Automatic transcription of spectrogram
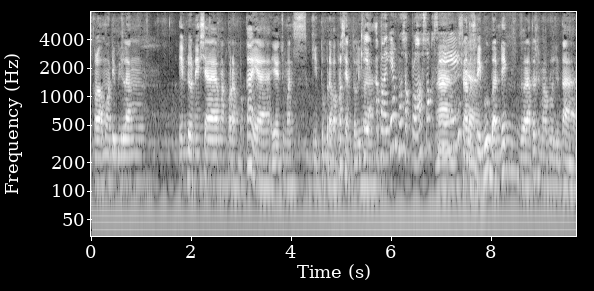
kalau mau dibilang Indonesia emang kurang peka ya ya cuman segitu berapa persen tuh Iya, lima apalagi yang pelosok-pelosok sih. nah Iya. 100 ribu banding 250 juta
